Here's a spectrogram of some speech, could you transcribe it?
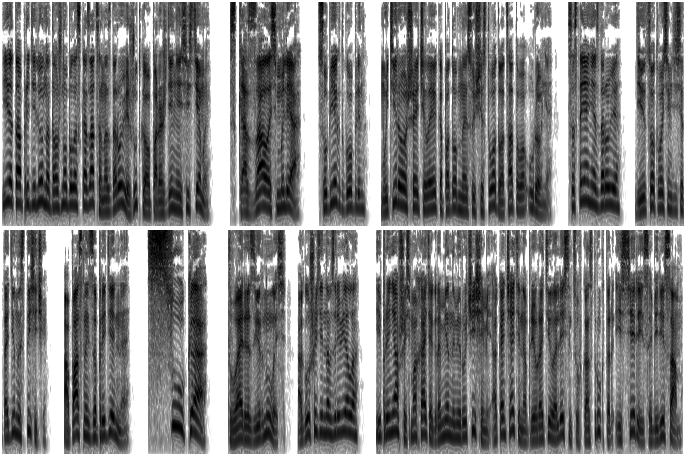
и это определенно должно было сказаться на здоровье жуткого порождения системы. Сказалось мля! Субъект гоблин, мутировавшее человекоподобное существо 20 уровня. Состояние здоровья 981 из 1000. Опасность запредельная. Сука! Тварь развернулась, оглушительно взревела, и, принявшись махать огроменными ручищами, окончательно превратила лестницу в конструктор из серии «Собери сам».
